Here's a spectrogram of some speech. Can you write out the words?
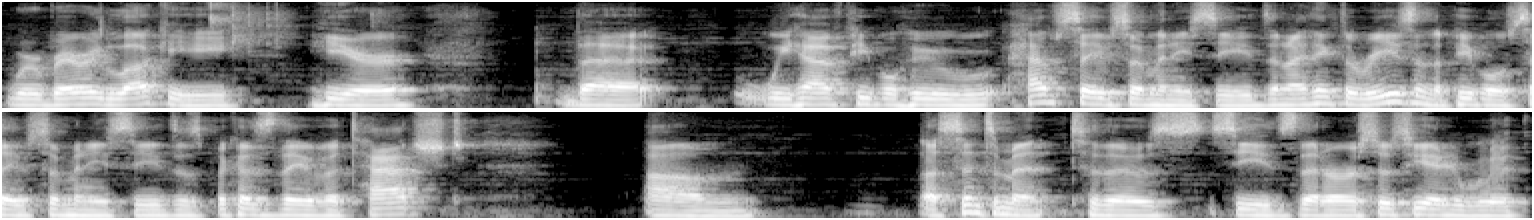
we're very lucky here that we have people who have saved so many seeds, and I think the reason that people have saved so many seeds is because they've attached um, a sentiment to those seeds that are associated with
